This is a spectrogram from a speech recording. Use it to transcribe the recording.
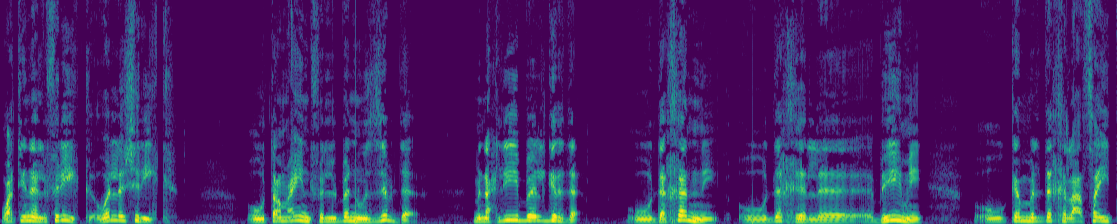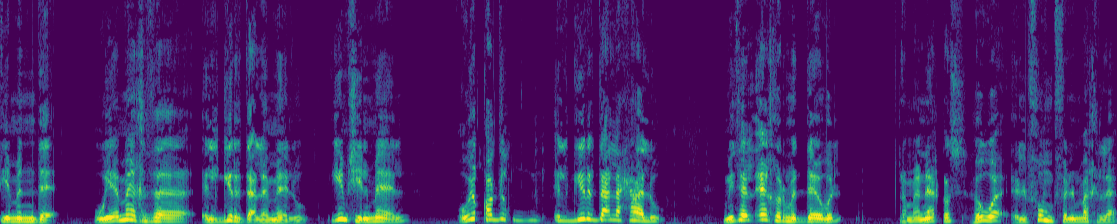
واعطيناه الفريك ولا شريك. وطامعين في البن والزبدة من حليب القردة ودخلني ودخل بهيمي وكمل دخل عصيتي من داء ويا ماخذة القرد على ماله يمشي المال ويقعد القرد على حاله. مثال آخر متداول أما ناقص هو الفم في المخلة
